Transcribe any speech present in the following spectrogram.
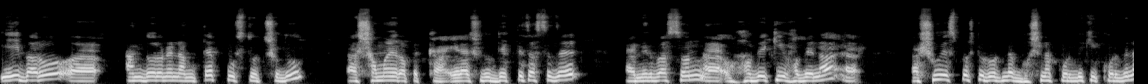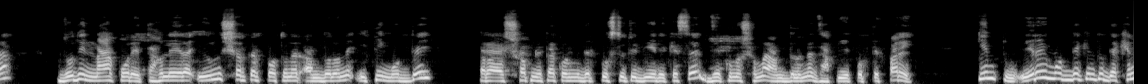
এইবারও আন্দোলনে নামতে প্রস্তুত শুধু সময়ের অপেক্ষা। এরা শুধু দেখতে চাচ্ছে যে নির্বাচন হবে কি হবে না সুস্পষ্ট রোডম্যাপ ঘোষণা করবে কি করবে না, যদি না করে তাহলে এরা ইউনিশ সরকার পতনের আন্দোলনে ইতিমধ্যেই তারা সব নেতা কর্মীদের প্রস্তুতি দিয়ে রেখেছে, যে কোনো সময় আন্দোলনে ঝাঁপিয়ে পড়তে পারে। কিন্তু এরই মধ্যে কিন্তু দেখেন,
